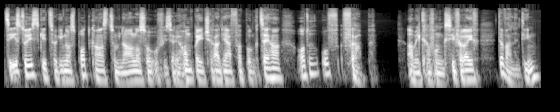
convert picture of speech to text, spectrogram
Das «Ist ist» gibt es als Podcast zum Nachlesen auf unserer Homepage radiof.ch oder auf Frapp. Am Mikrofon war für euch der Valentin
